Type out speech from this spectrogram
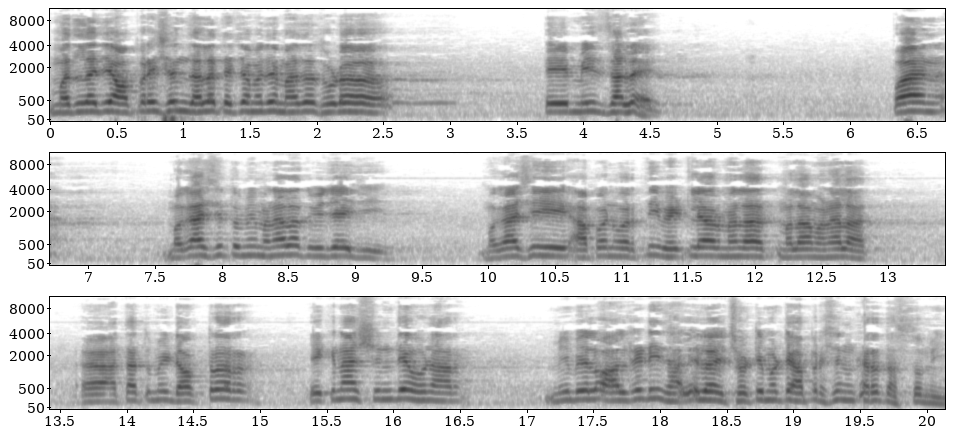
मधलं जे ऑपरेशन झालं त्याच्यामध्ये माझं थोडं ते मिस झालंय. पण मगाशी तुम्ही म्हणालात विजयजी मगाशी आपण वरती भेटल्यावर मला मला म्हणालात आता तुम्ही डॉक्टर एकनाथ शिंदे होणार. मी बेलो ऑलरेडी झालेलो आहे छोटे मोठे ऑपरेशन करत असतो मी.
